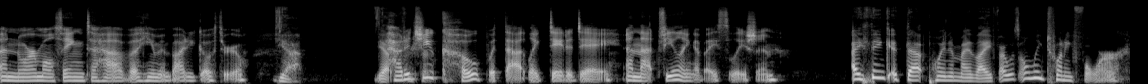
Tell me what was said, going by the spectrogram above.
a normal thing to have a human body go through. Yeah. Yeah. How did sure. you cope with that, like day to day, and that feeling of isolation? I think at that point in my life, I was only 24.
